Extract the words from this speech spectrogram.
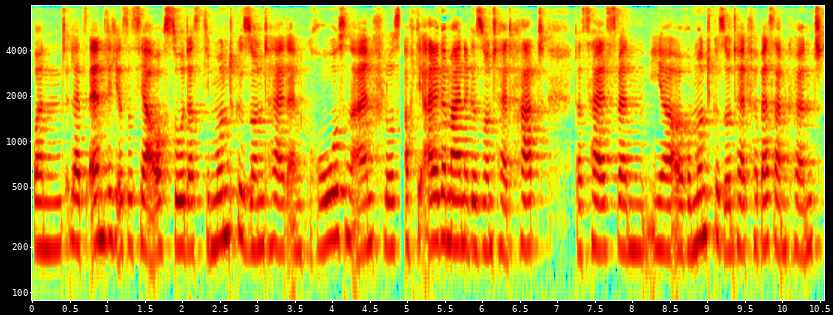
Und letztendlich ist es ja auch so, dass die Mundgesundheit einen großen Einfluss auf die allgemeine Gesundheit hat. Das heißt, wenn ihr eure Mundgesundheit verbessern könnt,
